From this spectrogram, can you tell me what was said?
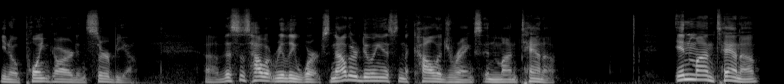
you know, point guard in Serbia. Uh, this is how it really works. Now they're doing this in the college ranks in Montana. In Montana,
